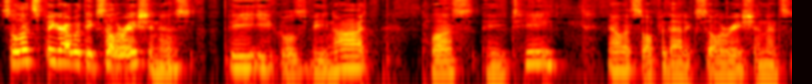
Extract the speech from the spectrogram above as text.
so let's figure out what the acceleration is. V equals V naught plus AT. Now let's solve for that acceleration. That's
